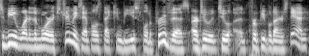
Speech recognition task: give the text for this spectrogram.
to me one of the more extreme examples that can be useful to prove this or to to uh, for people to understand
